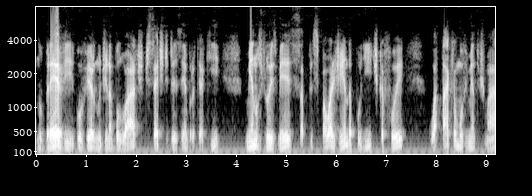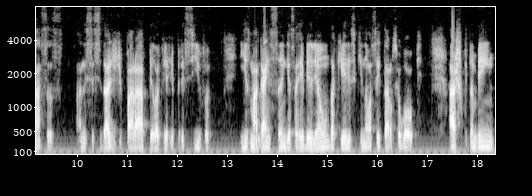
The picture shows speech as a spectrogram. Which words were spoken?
no breve governo Dina Boluarte, de 7 de dezembro até aqui, menos de dois meses, a principal agenda política foi o ataque ao movimento de massas, a necessidade de parar pela via repressiva e esmagar em sangue essa rebelião daqueles que não aceitaram seu golpe. Acho que também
